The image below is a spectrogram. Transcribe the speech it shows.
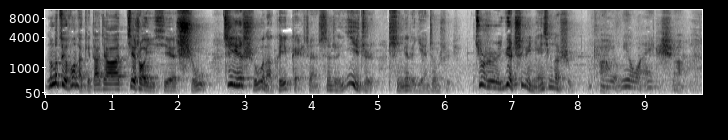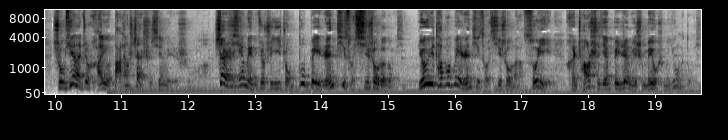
那么最后呢，给大家介绍一些食物，这些食物呢可以改善甚至抑制体内的炎症水平，就是越吃越年轻的食物。看看有没有我爱吃。啊首先呢，就是含有大量膳食纤维的食物啊。膳食纤维呢，就是一种不被人体所吸收的东西。由于它不被人体所吸收呢，所以很长时间被认为是没有什么用的东西。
